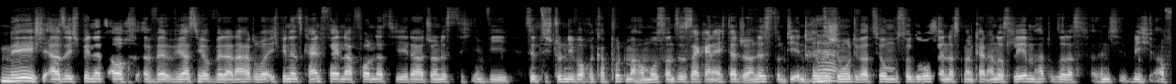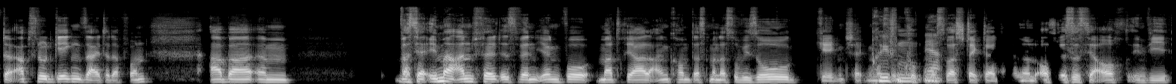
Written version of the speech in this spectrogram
Nee, ich, also ich bin jetzt auch, äh, ich weiß nicht, ob wir da nachher drüber, ich bin jetzt kein Fan davon, dass jeder Journalist sich irgendwie 70 Stunden die Woche kaputt machen muss, sonst ist er kein echter Journalist und die intrinsische ja. Motivation muss so groß sein, dass man kein anderes Leben hat und so, das finde ich, bin ich auf der absolut Gegenseite davon. Aber ähm, was ja immer anfällt, ist, wenn irgendwo Material ankommt, dass man das sowieso gegenchecken Prüfen, muss und gucken ja. muss, was steckt da drin. Und oft ist es ja auch irgendwie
